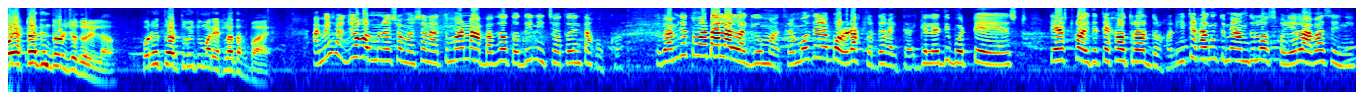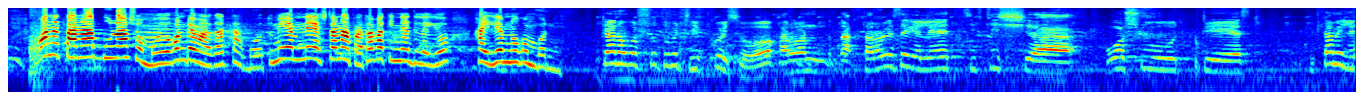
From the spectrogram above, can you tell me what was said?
কয়েকটা দিন ধৈর্য ধরিলাও পরে তো আর তুমি তোমার একলা থাকবাই। আমি সহ্য করব না, সমস্যা নাই। তোমার মা বাপ যতদিন ইচ্ছে ততদিন থাকুক। তবে আমি তো তোমার বালা লাগেও মাত্র। যেন বড় ডাক্তার দেখাইতা গেলে দিব টেস্ট টেস্ট করাইতে টেকা উতরার দরকার এই টেকা তুমি আন্দো লস করিয়া লাভ আছে নি? ওখানে টানা বুড়া সময় ওখান বেমার আজার থাকব। তুমি এমনি এক্সট্রা নাফা টাকা কিনা দিলে গিয়েও খাইলে এমনি কমব নি? কেন অবশ্য তুমি ঠিক কইছো কারণ ডাক্তারের কাছে গেলে চিকিৎসা ওষুধ টেস্ট মিলে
